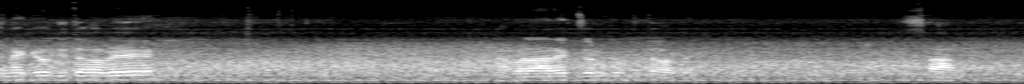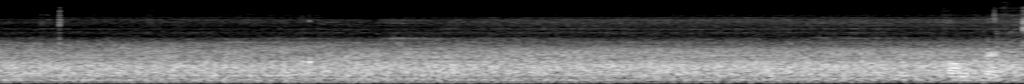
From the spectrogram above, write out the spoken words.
এনাকেও দিতে হবে আবার আরেকজনকেও দিতে হবে সান কমপ্লিট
